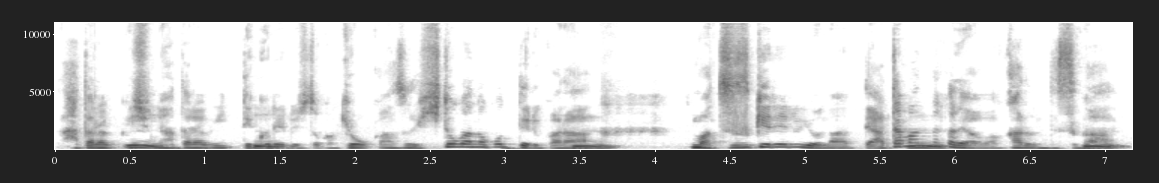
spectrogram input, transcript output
働く、一緒に働いてくれる人が共感する人が残ってるから、うん。まあ、続けれるよなって頭の中ではわかるんですが、うん。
